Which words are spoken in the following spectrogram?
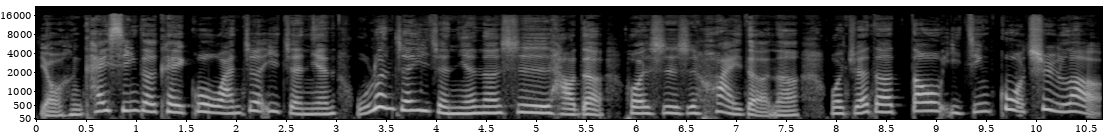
有很开心的可以过完这一整年，无论这一整年呢是好的或是是坏的呢，我觉得都已经过去了，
